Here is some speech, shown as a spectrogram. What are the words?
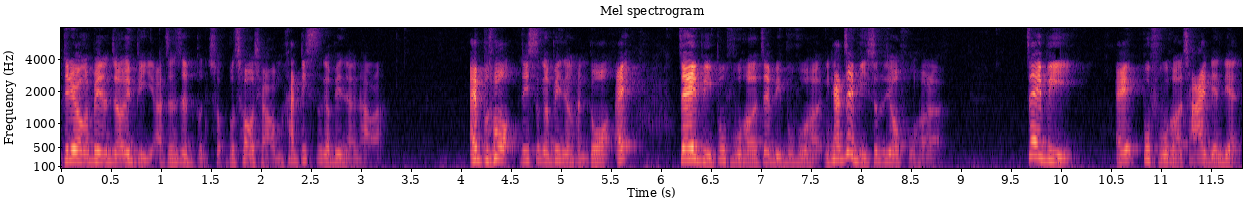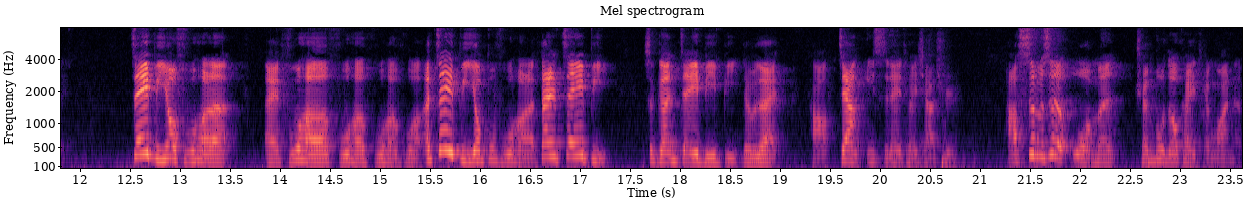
第六个病人只有一笔啊，真是不凑不凑巧。我们看第四个病人好了，哎，不错，第四个病人很多，哎。这一笔不符合，这笔不符合，你看这笔是不是又符合了？这一笔哎不符合，差一点点。这一笔又符合了，哎符合符合符合符合，而这一笔又不符合了，但是这一笔是跟这一笔比，对不对？好，这样以此类推下去，好，是不是我们全部都可以填完了？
